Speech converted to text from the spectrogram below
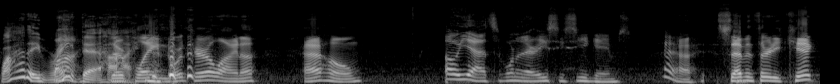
Why are they ranked Why? that high? They're playing North Carolina at home. Oh yeah, it's one of their ACC games. Yeah, seven thirty kick.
